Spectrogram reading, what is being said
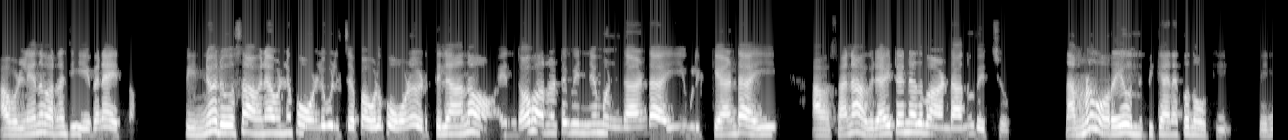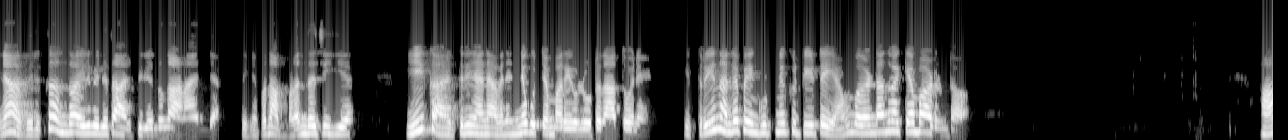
അവളിനെന്ന് പറഞ്ഞ ജീവനായിരുന്നു. പിന്നെ ഒരു ദിവസം അവൻ അവളിനെ ഫോണിൽ വിളിച്ചപ്പോ അവൾ ഫോൺ എടുത്തില്ലാന്നോ? എന്തോ പറഞ്ഞിട്ട് പിന്നെ മിണ്ടാണ്ടായി വിളിക്കാണ്ടായി. അവസാനം അവരായിട്ട് തന്നെ അത് വേണ്ടാന്നും വെച്ചു. നമ്മൾ കുറെ ഒന്നിപ്പിക്കാനൊക്കെ നോക്കി. പിന്നെ അവർക്ക് എന്തോ അതിൽ വലിയ താല്പര്യമൊന്നും കാണാനില്ല. പിന്നെ ഇപ്പൊ നമ്മളെന്താ ചെയ്യുക ഈ കാര്യത്തിൽ ഞാൻ അവനെന്നെ കുറ്റം പറയുള്ളൂ കേട്ടോ നാത്തോനെ. ഇത്രയും നല്ല പെൺകുട്ടിനെ കിട്ടിയിട്ടേ അവൻ വേണ്ടാന്ന് വെക്കാൻ പാടുണ്ടോ? ആ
